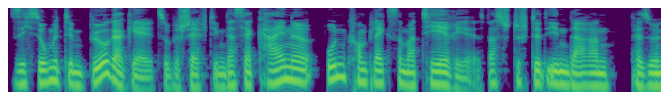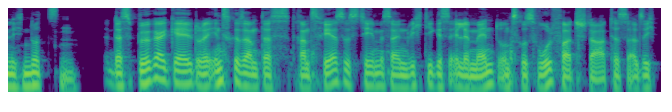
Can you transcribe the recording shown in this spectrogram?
sich so mit dem Bürgergeld zu beschäftigen, das ja keine unkomplexe Materie ist? Was stiftet Ihnen daran persönlich Nutzen? Das Bürgergeld oder insgesamt das Transfersystem ist ein wichtiges Element unseres Wohlfahrtsstaates. Also ich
